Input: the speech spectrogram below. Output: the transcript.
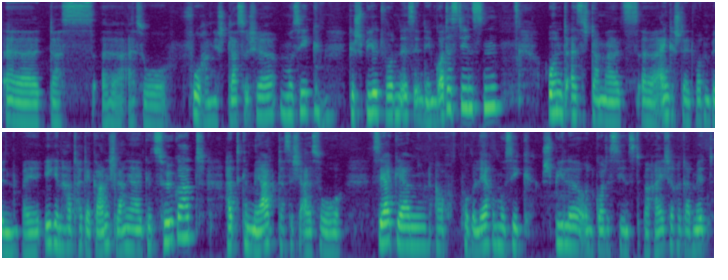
äh, dass äh, also vorrangig klassische Musik mhm. gespielt worden ist in den Gottesdiensten. Und als ich damals äh, eingestellt worden bin bei Egenhard, hat er gar nicht lange gezögert, hat gemerkt, dass ich also sehr gern auch populäre Musik spiele und Gottesdienste bereichere damit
